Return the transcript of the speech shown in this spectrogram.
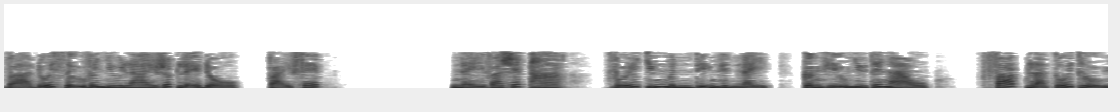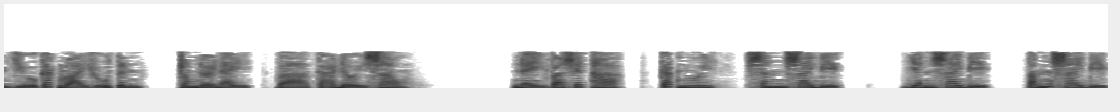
và đối xử với Như Lai rất lễ độ, phải phép. Này Vasetha, với chứng minh điển hình này, cần hiểu như thế nào? Pháp là tối thượng giữa các loài hữu tình, trong đời này và cả đời sau. Này Vasetha, các ngươi, sanh sai biệt, danh sai biệt, tánh sai biệt,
